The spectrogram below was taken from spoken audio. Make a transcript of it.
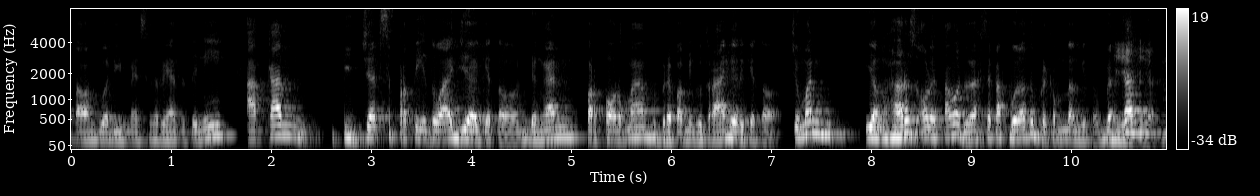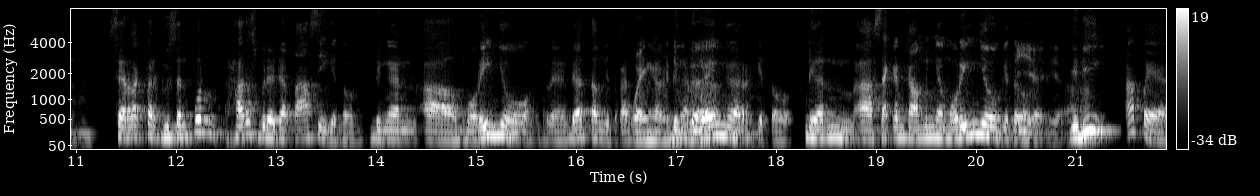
tahun gue di Manchester United ini akan dijudge seperti itu aja gitu dengan performa beberapa minggu terakhir gitu. Cuman yang harus oleh tahu adalah sepak bola itu berkembang gitu. Bahkan yeah, yeah. Sir Alex Ferguson pun harus beradaptasi gitu dengan uh, Mourinho seperti yang datang gitu kan Wenger dengan juga. Wenger gitu dengan uh, second comingnya Mourinho gitu. Iya, iya, jadi uh-huh. apa ya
